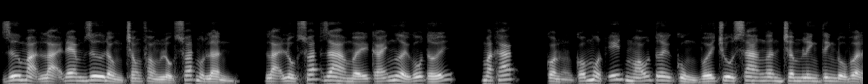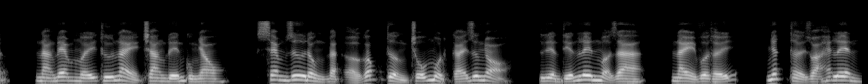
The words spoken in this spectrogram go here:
dư mạn lại đem dư đồng trong phòng lục soát một lần, lại lục soát ra mấy cái người gỗ tới, mặt khác, còn có một ít máu tươi cùng với chu sa ngân châm linh tinh đồ vật, nàng đem mấy thứ này trang đến cùng nhau, xem dư đồng đặt ở góc tường chỗ một cái dương nhỏ, liền tiến lên mở ra, này vừa thấy, nhất thời dọa hét lên.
